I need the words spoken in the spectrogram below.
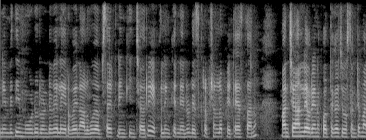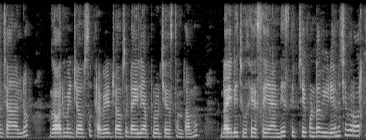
ఎనిమిది మూడు రెండు వేల ఇరవై నాలుగు వెబ్సైట్ లింక్ ఇచ్చారు. ఈ లింక్ నేను డిస్క్రిప్షన్లో పెట్టేస్తాను. మన ఛానల్ ఎవరైనా కొత్తగా చూస్తుంటే మన ఛానల్లో government jobs private jobs daily upload చేస్తుంటాము. డైలీ చూసేసేయండి. స్కిప్ చేయకుండా వీడియోని చివరి వరకు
